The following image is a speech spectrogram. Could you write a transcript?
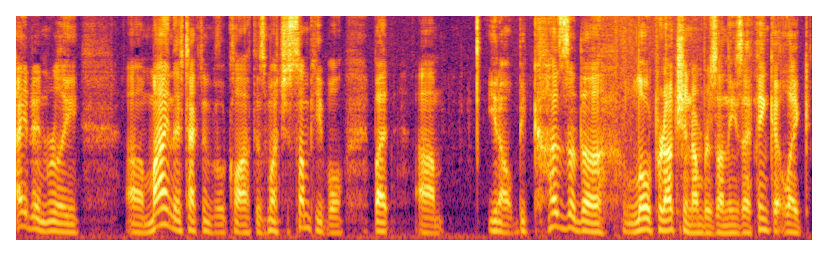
I didn't really uh, mind the technical cloth as much as some people, but um, you know, because of the low production numbers on these, I think at like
